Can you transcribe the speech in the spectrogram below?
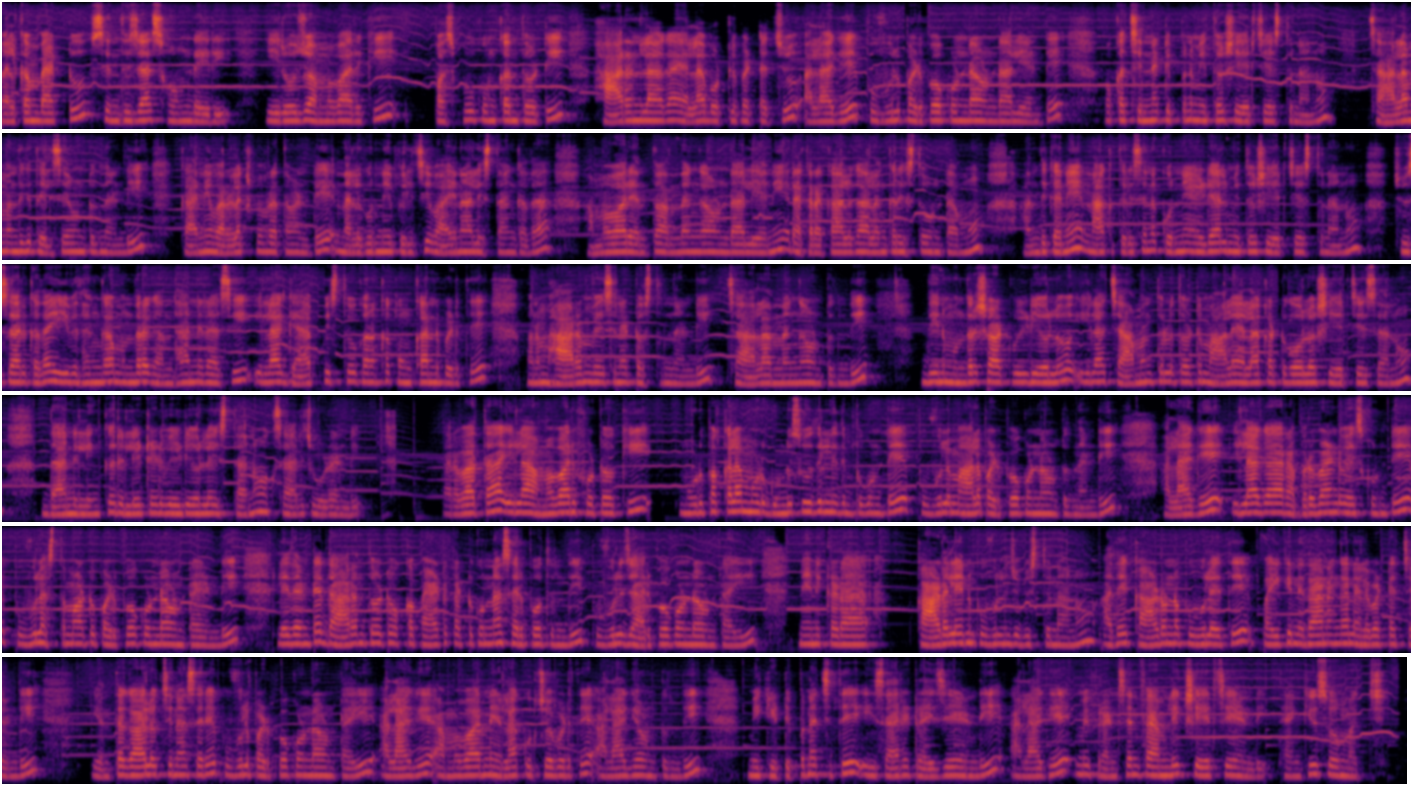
Welcome back to Sindhuja's home diary. ఈరోజు అమ్మవారికి పసుపు కుంకంతో హారంలాగా ఎలా బొట్లు పెట్టచ్చు అలాగే పువ్వులు పడిపోకుండా ఉండాలి అంటే ఒక చిన్న టిప్ను మీతో షేర్ చేస్తున్నాను. చాలామందికి తెలిసే ఉంటుందండి. కానీ వరలక్ష్మి వ్రతం అంటే నలుగురిని పిలిచి వాయనాలు ఇస్తాం కదా. అమ్మవారు ఎంతో అందంగా ఉండాలి అని రకరకాలుగా అలంకరిస్తూ ఉంటాము. అందుకనే నాకు తెలిసిన కొన్ని ఐడియాలు మీతో షేర్ చేస్తున్నాను. చూశారు కదా ఈ విధంగా ముందర గంధాన్ని రాసి ఇలా గ్యాప్ ఇస్తూ కనుక కుంకాన్ని పెడితే మనం హారం వేసినట్టు వస్తుందండి. చాలా అందంగా ఉంటుంది. దీని ముందర షార్ట్ వీడియోలో ఇలా చామంతులతోటి మాల ఎలా కట్టుకోవాలో షేర్ చేశాను. దాని లింక్ రిలేటెడ్ వీడియోలో ఇస్తాను. ఒకసారి చూడండి. తర్వాత ఇలా అమ్మవారి ఫోటోకి మూడు పక్కల మూడు గుండు సూదుల్ని దింపుకుంటే పువ్వుల మాల పడిపోకుండా ఉంటుందండి. అలాగే ఇలాగా రబ్బర్ బ్యాండ్ వేసుకుంటే పువ్వులు అస్తమాటు పడిపోకుండా ఉంటాయండి. లేదంటే దారంతో ఒక పేట కట్టుకున్నా సరిపోతుంది. పువ్వులు జారిపోకుండా ఉంటాయి. నేను ఇక్కడ కాడలేని పువ్వులను చూపిస్తున్నాను. అదే కాడున్న పువ్వులైతే పైకి నిదానంగా నిలబెట్టచ్చండి. ఎంత గాలి వచ్చినా సరే పువ్వులు పడిపోకుండా ఉంటాయి. అలాగే అమ్మవారిని ఎలా కూర్చోబెడితే అలాగే ఉంటుంది. మీకు ఈ టిప్ నచ్చితే ఈసారి ట్రై చేయండి. అలాగే మీ ఫ్రెండ్స్ అండ్ ఫ్యామిలీకి షేర్ చేయండి. Thank you so much.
